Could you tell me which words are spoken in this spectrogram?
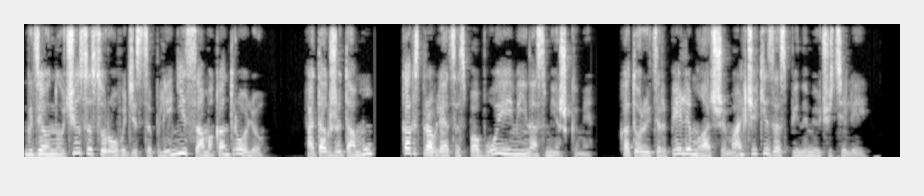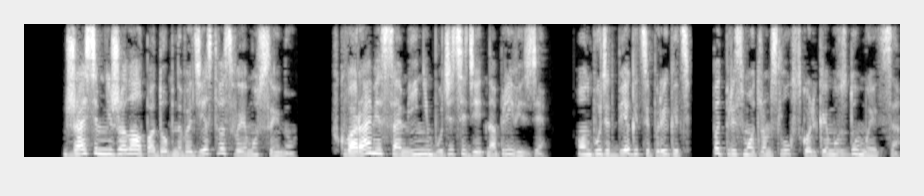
где он научился суровой дисциплине и самоконтролю, а также тому, как справляться с побоями и насмешками, которые терпели младшие мальчики за спинами учителей. Джасим не желал подобного детства своему сыну. В Квараме Сами не будет сидеть на привязи. Он будет бегать и прыгать под присмотром слуг, сколько ему вздумается.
